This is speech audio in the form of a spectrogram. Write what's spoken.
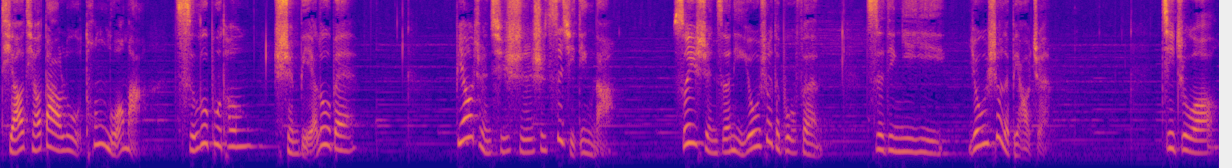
条条大路通罗马，此路不通，选别路呗。标准其实是自己定的，所以选择你优秀的部分，自定义义优秀的标准。记住哦，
